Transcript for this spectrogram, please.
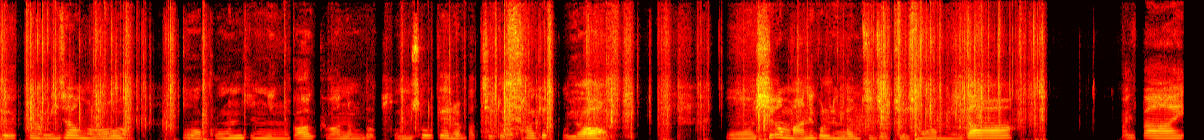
네, 그럼 이상으로 어, 공은지님과 교환한 물품 소개를 마치도록 하겠고요. 어, 시간 많이 걸린 건 진짜 죄송합니다. 바이바이.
